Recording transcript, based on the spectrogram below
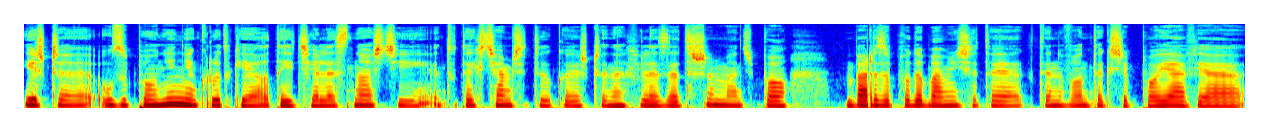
Jeszcze uzupełnienie krótkie o tej cielesności. Tutaj chciałam się tylko jeszcze na chwilę zatrzymać, bo bardzo podoba mi się to, jak ten wątek się pojawia.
